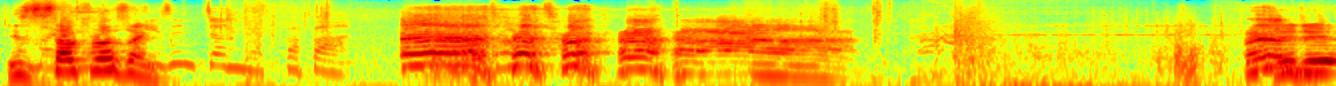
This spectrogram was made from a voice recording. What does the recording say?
He's My self work resing. Isn't done yet, Papa. GG.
